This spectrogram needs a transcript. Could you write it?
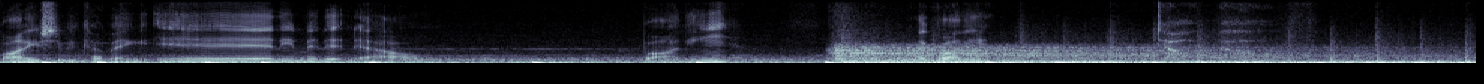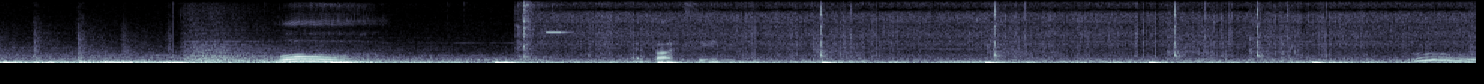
Bonnie should be coming any minute now. Bonnie? Hi, Bonnie. Don't move. Whoa. Foxy. Ooh.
